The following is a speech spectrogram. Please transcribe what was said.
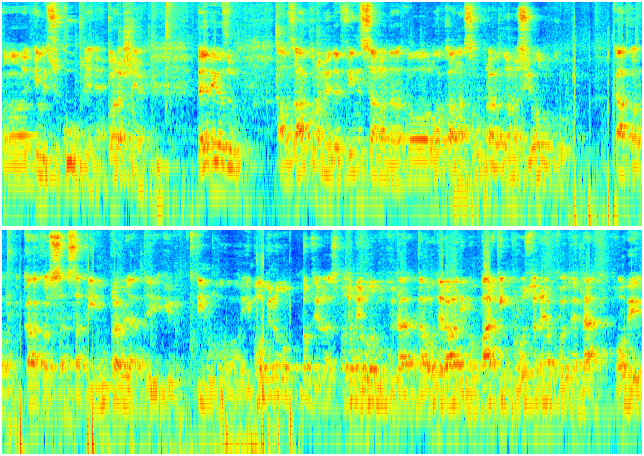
E, ili su kupljene u porašnjem periodu, ali zakonom je definisano da lokalna samouprava donosi odluku kako, kako sa, sa tim upravljati i tim o, imovinom. Obzirom da smo donijeli odluku da, da ovdje radimo parking prostor, neophodno je da ove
